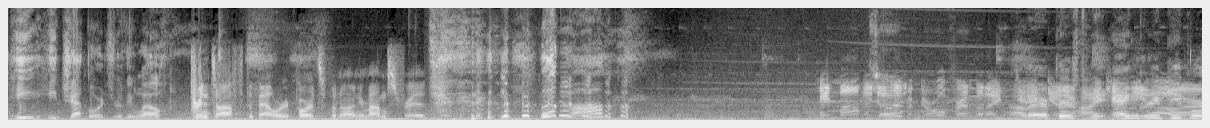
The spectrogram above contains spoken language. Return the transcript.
He he jet lords really well. Print off the battle reports, put on your mom's fridge. Look, mom. Hey, mom, I don't have a girlfriend, but I. Oh, there appears to be angry oh. people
